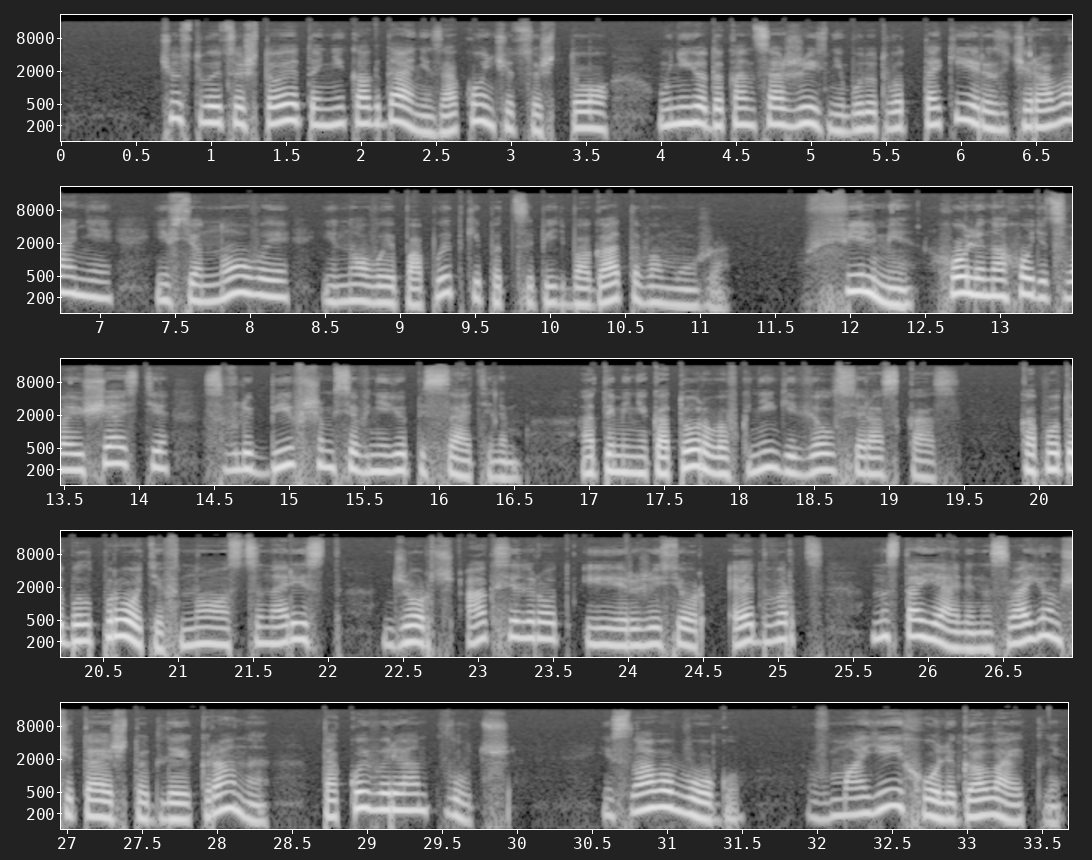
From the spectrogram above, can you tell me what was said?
Чувствуется, что это никогда не закончится, что у нее до конца жизни будут вот такие разочарования и все новые и новые попытки подцепить богатого мужа. В фильме Холли находит свое счастье с влюбившимся в нее писателем, от имени которого в книге велся рассказ. Капоте был против, но сценарист Джордж Аксельрод и режиссер Эдвардс настояли на своем, считая, что для экрана такой вариант лучше. И слава богу, в моей Холли Галайтли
